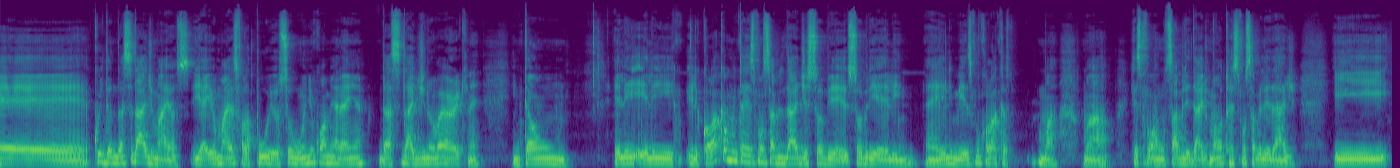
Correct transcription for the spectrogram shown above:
é, cuidando da cidade, Miles. E aí o Miles fala, pô, eu sou o único Homem-Aranha da cidade de Nova York, né? Então, ele, ele, ele coloca muita responsabilidade sobre, sobre ele. Né? Ele mesmo coloca uma, uma responsabilidade, uma autorresponsabilidade. E,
